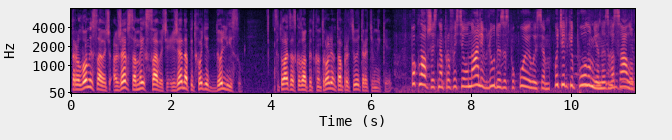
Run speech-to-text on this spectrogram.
Траволом і Савич, а вже в самих Савичах, і вже на підході до лісу. Ситуація, сказав, під контролем, там працюють рятівники. Поклавшись на професіоналів, люди заспокоїлися. От тільки полум'я не згасало.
